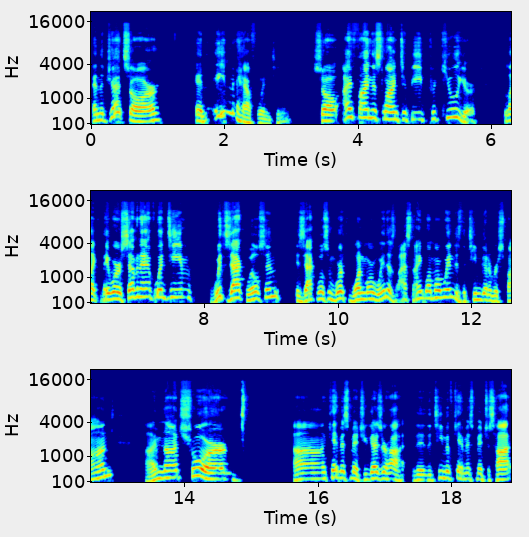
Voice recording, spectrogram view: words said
and the Jets are an eight and a half win team. So I find this line to be peculiar. Like they were a seven and a half win team with Zach Wilson. Is Zach Wilson worth one more win? Is last night one more win? Is the team going to respond? I'm not sure. Uh, can't miss Mitch. You guys are hot. The, the team of can't miss Mitch is hot.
